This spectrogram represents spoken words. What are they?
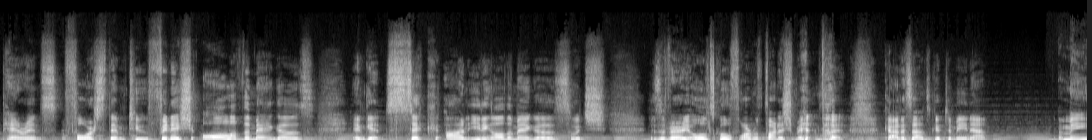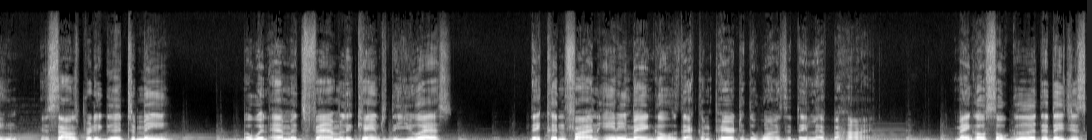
parents forced them to finish all of the mangoes and get sick on eating all the mangoes which is a very old school form of punishment but kind of sounds good to me now. I mean it sounds pretty good to me but when ahmed's family came to the us they couldn't find any mangoes that compared to the ones that they left behind. Mangoes so good that they just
